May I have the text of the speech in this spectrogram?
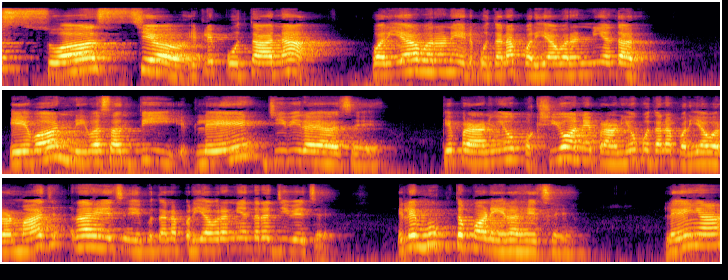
સ્વસ્ય એટલે પોતાના પર્યાવરણ એટલે પોતાના પર્યાવરણની અંદર. એવ નિવસંતી એટલે જીવી રહ્યા છે. કે પ્રાણીઓ, પક્ષીઓ અને પ્રાણીઓ પોતાના પર્યાવરણમાં જ રહે છે. પોતાના પર્યાવરણની અંદર જ જીવે છે. એટલે મુક્તપણે રહે છે. એટલે અહીંયા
